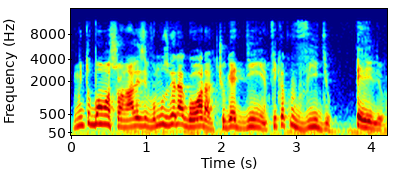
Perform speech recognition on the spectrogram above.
Muito bom a sua análise. Vamos ver agora, tio Guedinha. Fica com o vídeo. Pelho.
